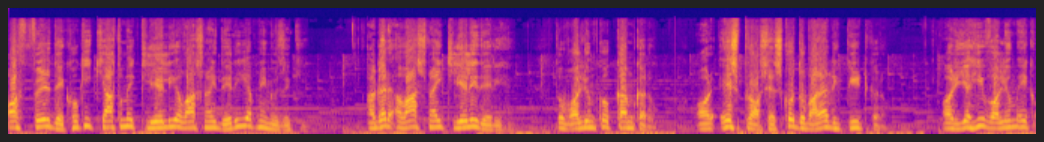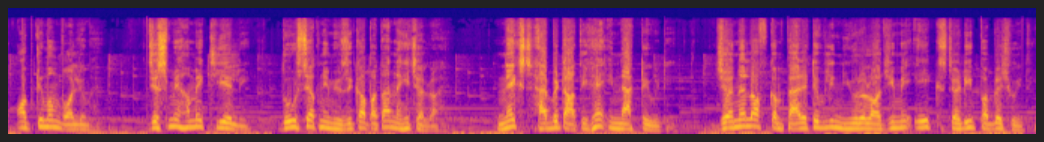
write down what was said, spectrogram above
और फिर देखो कि क्या तुम्हें क्लियरली आवाज़ सुनाई दे रही है अपनी म्यूज़िक की। अगर आवाज़ सुनाई क्लियरली दे रही है तो वॉल्यूम को कम करो और इस प्रोसेस को दोबारा रिपीट करो। और यही वॉल्यूम एक ऑप्टिमम वॉल्यूम है, जिसमें हमें क्लियरली दूर से अपनी म्यूज़िक का पता नहीं चल रहा है। नेक्स्ट हैबिट आती है inactivity journal of comparatively neurology में एक स्टडी पब्लिश हुई थी,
